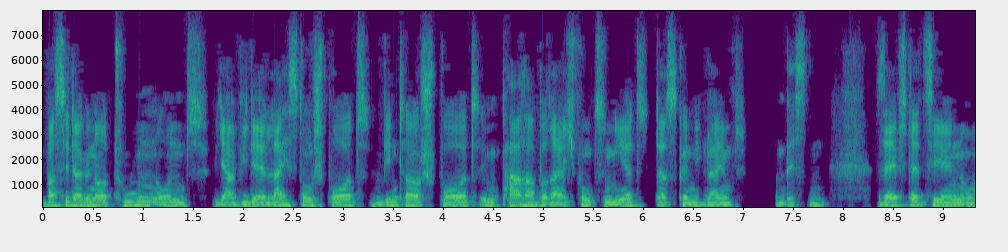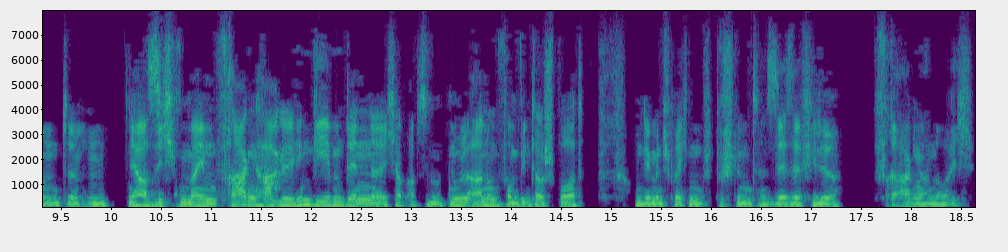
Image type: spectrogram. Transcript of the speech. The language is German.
was sie da genau tun und ja, wie der Leistungssport, Wintersport im Para-Bereich funktioniert, das können die gleich am besten selbst erzählen und ähm, ja, sich meinen Fragenhagel hingeben, denn äh, ich habe absolut null Ahnung vom Wintersport und dementsprechend bestimmt sehr, sehr viele Fragen an euch.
